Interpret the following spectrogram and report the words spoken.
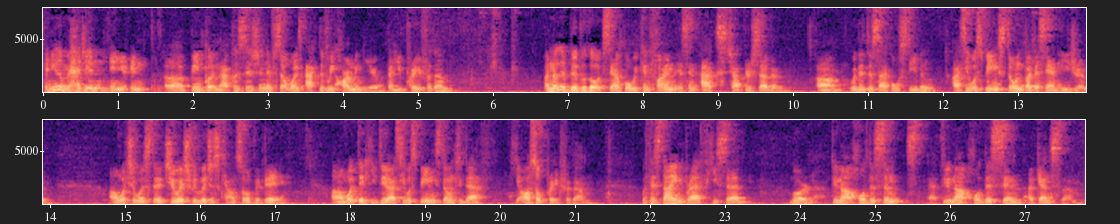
can you imagine in, in uh, being put in that position if someone's actively harming you, that you pray for them? Another biblical example we can find is in Acts chapter 7 um, with the disciple Stephen as he was being stoned by the Sanhedrin, uh, which was the Jewish religious council of the day. Um, what did he do as he was being stoned to death? He also prayed for them. With his dying breath, he said, Lord, do not hold this sin, do not hold this sin against them.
